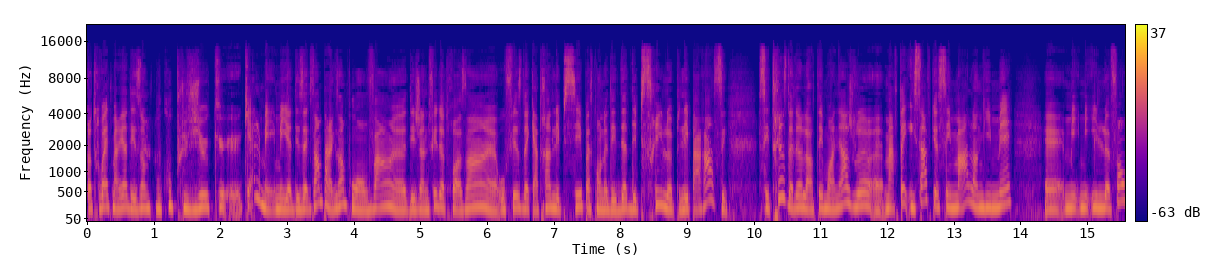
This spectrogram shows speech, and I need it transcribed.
retrouvées être mariées à des hommes beaucoup plus vieux qu'elles, mais mais il y a des exemples, par exemple, où on vend euh, des jeunes filles de 3 ans euh, au fils de 4 ans de l'épicier parce qu'on a des dettes d'épicerie. Là. Puis les parents, c'est c'est triste de lire leurs témoignages. Là. Euh, Martin, ils savent que c'est mal, entre guillemets, mais, mais ils le font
